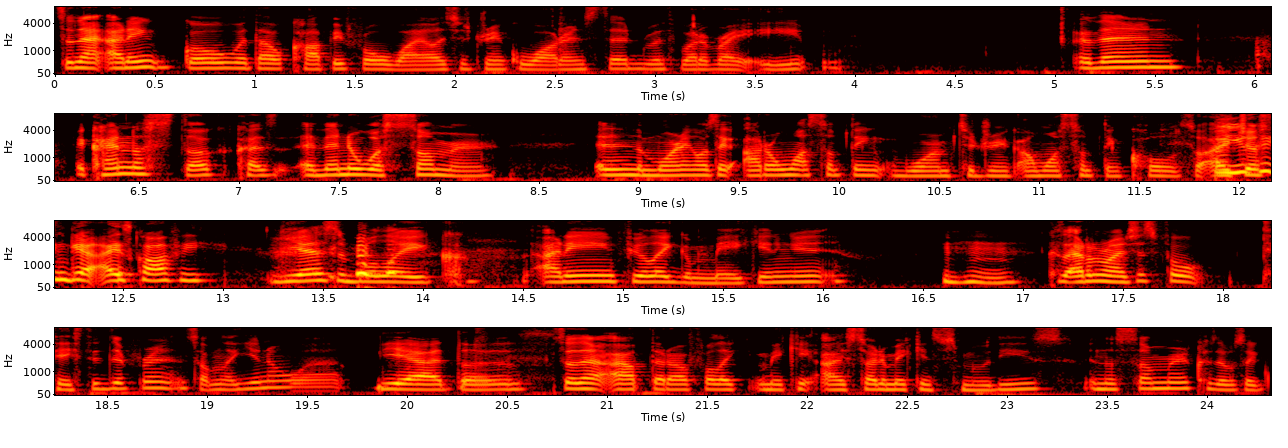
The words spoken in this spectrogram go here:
So then I didn't go without coffee for a while. I just drink water instead with whatever I ate. And then it kind of stuck because, and then it was summer. And in the morning, I was like, I don't want something warm to drink. I want something cold. So But I you just, can get iced coffee. Yes, but like, I didn't feel like making it Mm-hmm. because I don't know. I just felt tasted different. So I'm like, you know what? Yeah, it does. So then I opted out for like making, I started making smoothies in the summer because it was like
